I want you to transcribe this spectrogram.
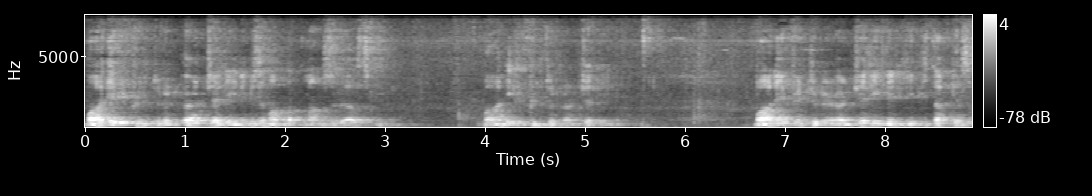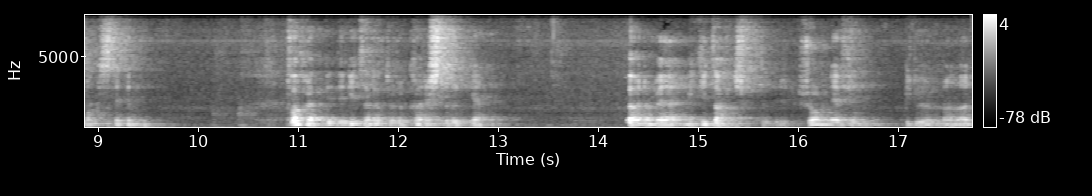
manevi kültürün önceliğini bizim anlatmamız lazım. Manevi kültürün önceliğini. Manevi kültürün önceliğiyle ilgili kitap yazmak istedim. Fakat dedi literatürü karıştırırken önüme bir kitap çıktı. John Neffin biliyorum ben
